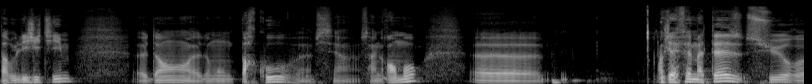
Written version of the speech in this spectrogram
paru légitime euh, dans, euh, dans mon parcours, c'est un, un, grand mot. Euh, j'avais fait ma thèse sur,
